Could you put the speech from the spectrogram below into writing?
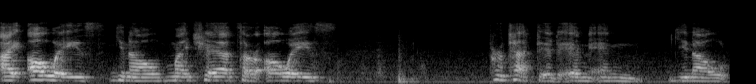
I always, you know, my chats are always protected and and you know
